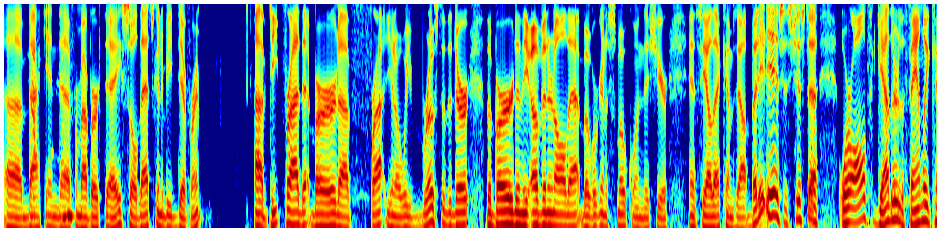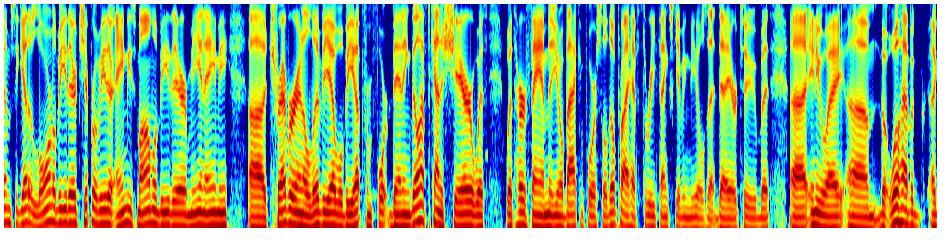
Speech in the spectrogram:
uh, back in uh, for my birthday, so that's going to be different. I've deep fried that bird. I've fried, you know, we've roasted the dirt, the bird in the oven and all that. But we're going to smoke one this year and see how that comes out. But it is, it's just a, we're all together. The family comes together. Lauren will be there. Chipper will be there. Amy's mom will be there. Me and Amy, uh, Trevor and Olivia will be up from Fort Benning. They'll have to kind of share with with her family, you know, back and forth. So they'll probably have three Thanksgiving meals that day or two. But uh, anyway, um, but we'll have a, a,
